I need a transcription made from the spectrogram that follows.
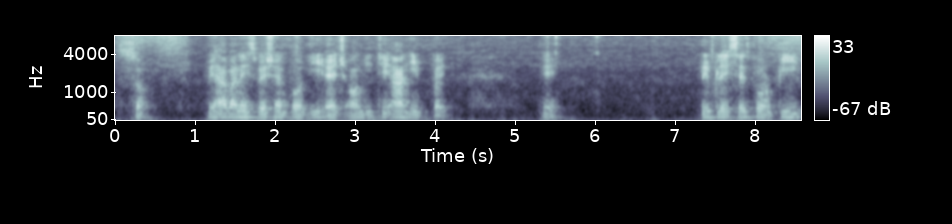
so we have an expression for dh on dt and if okay, replace it for b.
